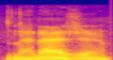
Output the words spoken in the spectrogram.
Na razie.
